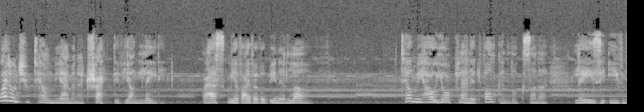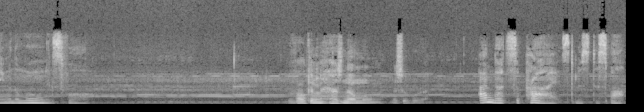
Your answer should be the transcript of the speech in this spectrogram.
Why don't you tell me I'm an attractive young lady? Or ask me if I've ever been in love? Tell me how your planet Vulcan looks on a lazy evening when the moon is full. Vulcan has no moon, Miss Uhura. I'm not surprised, Mr. Spock.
